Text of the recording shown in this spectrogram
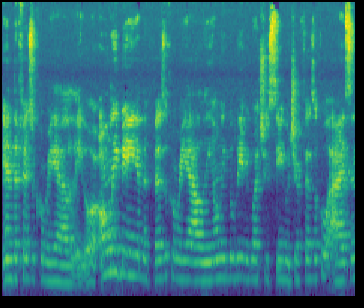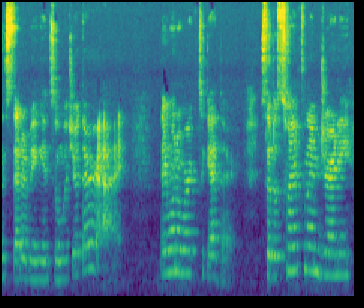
in the physical reality, or only being in the physical reality, only believing what you see with your physical eyes instead of being in tune with your third eye. They want to work together. So the twin flame journey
